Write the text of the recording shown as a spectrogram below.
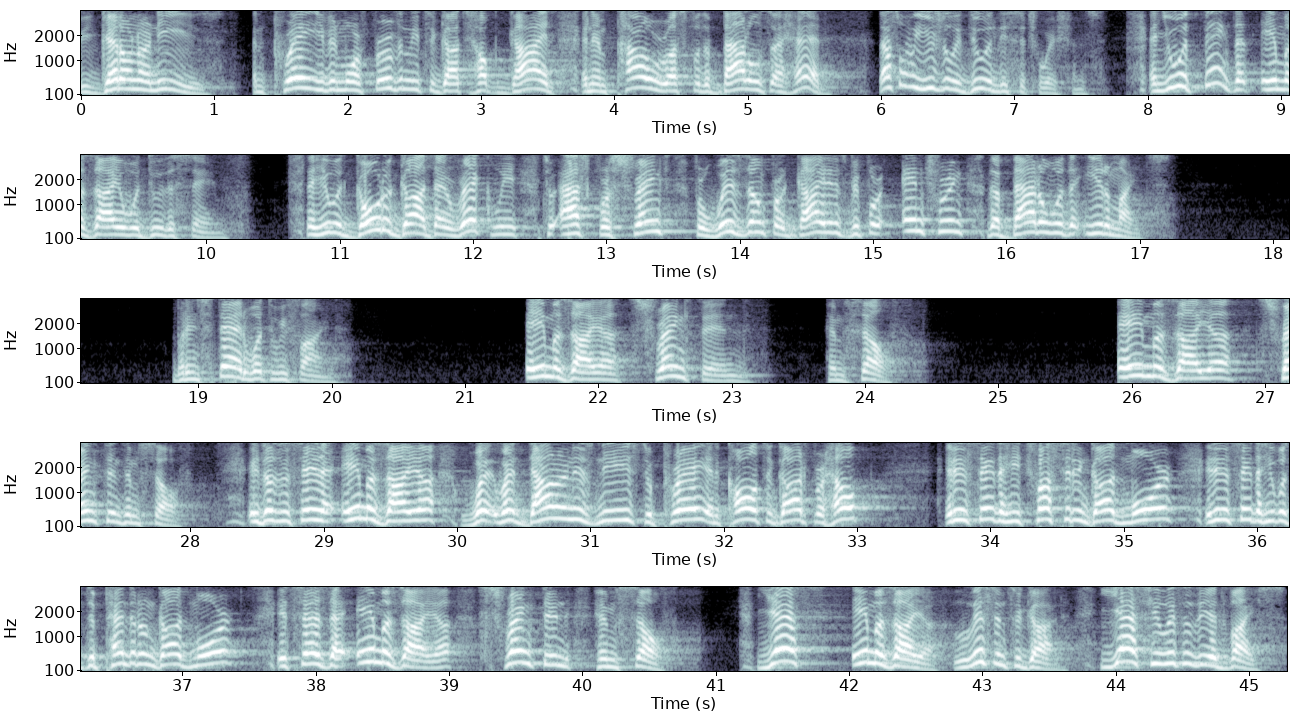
We get on our knees and pray even more fervently to God to help guide and empower us for the battles ahead. That's what we usually do in these situations. And you would think that Amaziah would do the same. That he would go to God directly to ask for strength, for wisdom, for guidance before entering the battle with the Edomites. But instead, what do we find? Amaziah strengthened himself. Amaziah strengthened himself. It doesn't say that Amaziah went down on his knees to pray and call to God for help. It didn't say that he trusted in God more. It didn't say that he was dependent on God more. It says that Amaziah strengthened himself. Yes, Amaziah listened to God. Yes, he listened to the advice.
